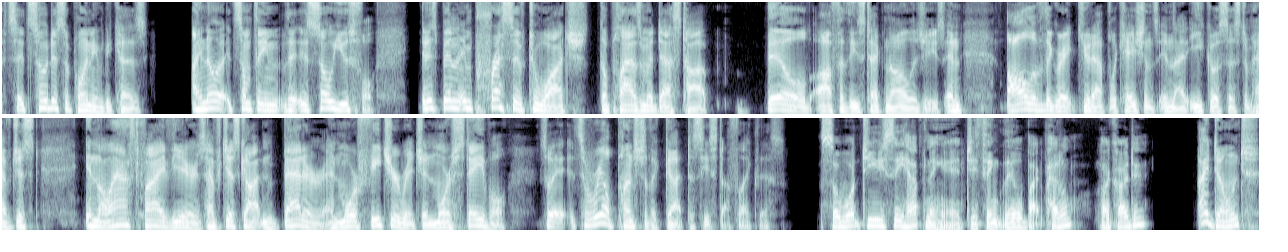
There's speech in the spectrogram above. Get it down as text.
It's, it's so disappointing because I know it's something that is so useful. It has been impressive to watch the Plasma desktop build off of these technologies and all of the great Qt applications in that ecosystem have just in the last five years have just gotten better and more feature rich and more stable. So it's a real punch to the gut to see stuff like this. So what do you see happening here? Do you think they'll backpedal like I do? I don't.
